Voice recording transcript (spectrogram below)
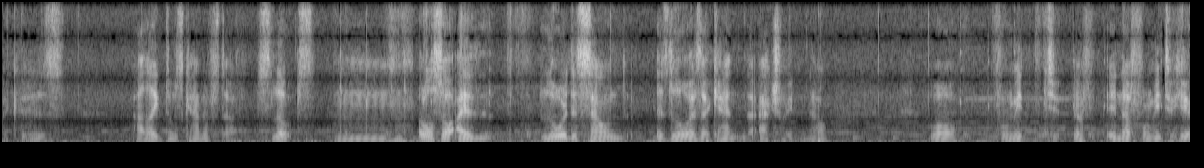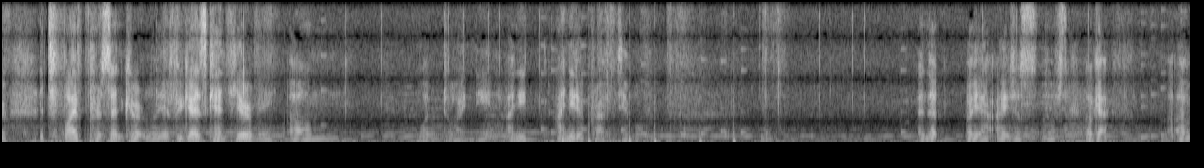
because I like those kind of stuff. Slopes. Mm. Also, I lowered the sound as low as I can. Actually, no. Well, for me to if, enough for me to hear. It's five percent currently. If you guys can't hear me, um, what do I need? I need I need a crafting table. And that oh yeah, I just noticed. Okay, uh,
